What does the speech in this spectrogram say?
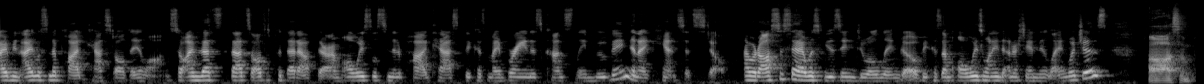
I mean, I listen to podcasts all day long. So I'm that's that's I'll just put that out there. I'm always listening to podcasts because my brain is constantly moving and I can't sit still. I would also say I was using Duolingo because I'm always wanting to understand new languages. Awesome.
